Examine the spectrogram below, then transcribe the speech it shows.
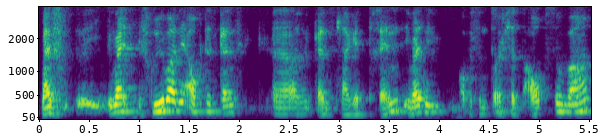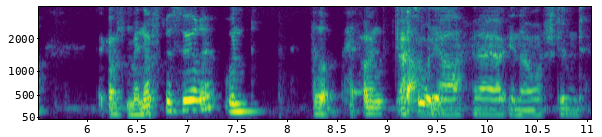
Weil, ich meine, früher war ja auch das ganz, äh, ganz klar getrennt. Ich weiß nicht, ob es in Deutschland auch so war. Da gab es Männerfriseure und, also, und Ach so, ja, ja, ja, genau, stimmt.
